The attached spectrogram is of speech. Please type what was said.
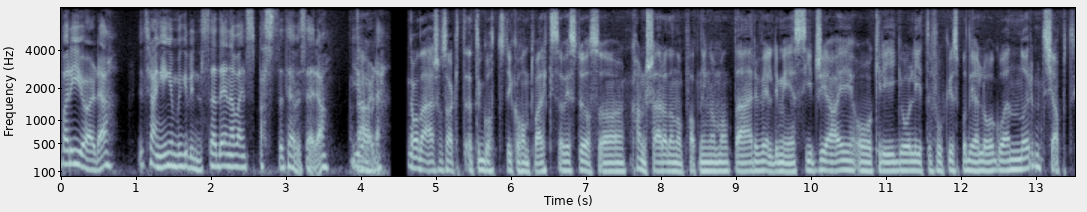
Bare gjør det. Du trenger ingen begrunnelse. Det er en av verdens beste TV-serier. Gjør det. Og det er som sagt et godt stykke håndverk, så hvis du også kanskje er av den oppfatning om at det er veldig mye CGI og krig og lite fokus på dialog og enormt kjapt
